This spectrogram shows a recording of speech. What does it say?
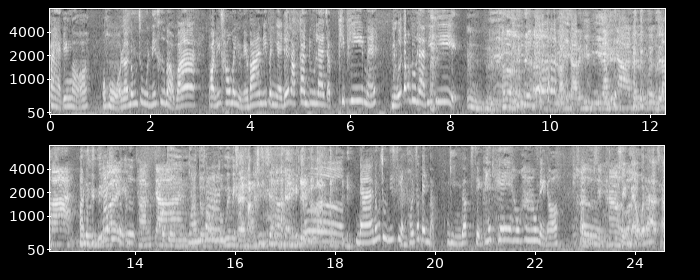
18เองเหรอโอ้โห แล้วน้องจูนนี่คือแบบว่า ตอนที่เข้ามาอยู่ในบ้านนี่เป็นไงได้รับการดูแลจากพี่ๆไหมหรือว่าต้องดูแลพี่ๆล้างจานให้พี่พี่ล้างจานหรือเป็นบ้านๆอ๋อหนูหน้าที่หนูคือช้างจานพอจูนล้างจูนจานออกมาปุ๊บไม่มีใครถามใช่เกลียดกันละเออนะน้องจูนนี่เสียงเขาจะเป็นแบบหญิงแบบเสียงเท่ๆห้าวๆหน่อยเนาะใครรู้เสียงห้าวเสียงแบวก็ได้อาชา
